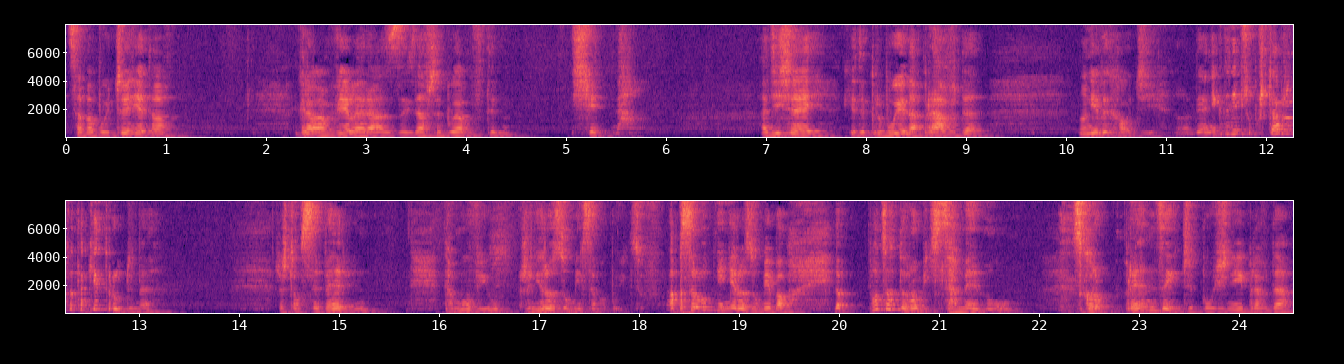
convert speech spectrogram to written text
Samobójczynię to grałam wiele razy i zawsze byłam w tym świetna. A dzisiaj, kiedy próbuję naprawdę, no nie wychodzi. No, ja nigdy nie przypuszczałam, że to takie trudne. Zresztą Seweryn to mówił, że nie rozumie samobójców. Absolutnie nie rozumie, bo no, po co to robić samemu, skoro prędzej czy później, prawda?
